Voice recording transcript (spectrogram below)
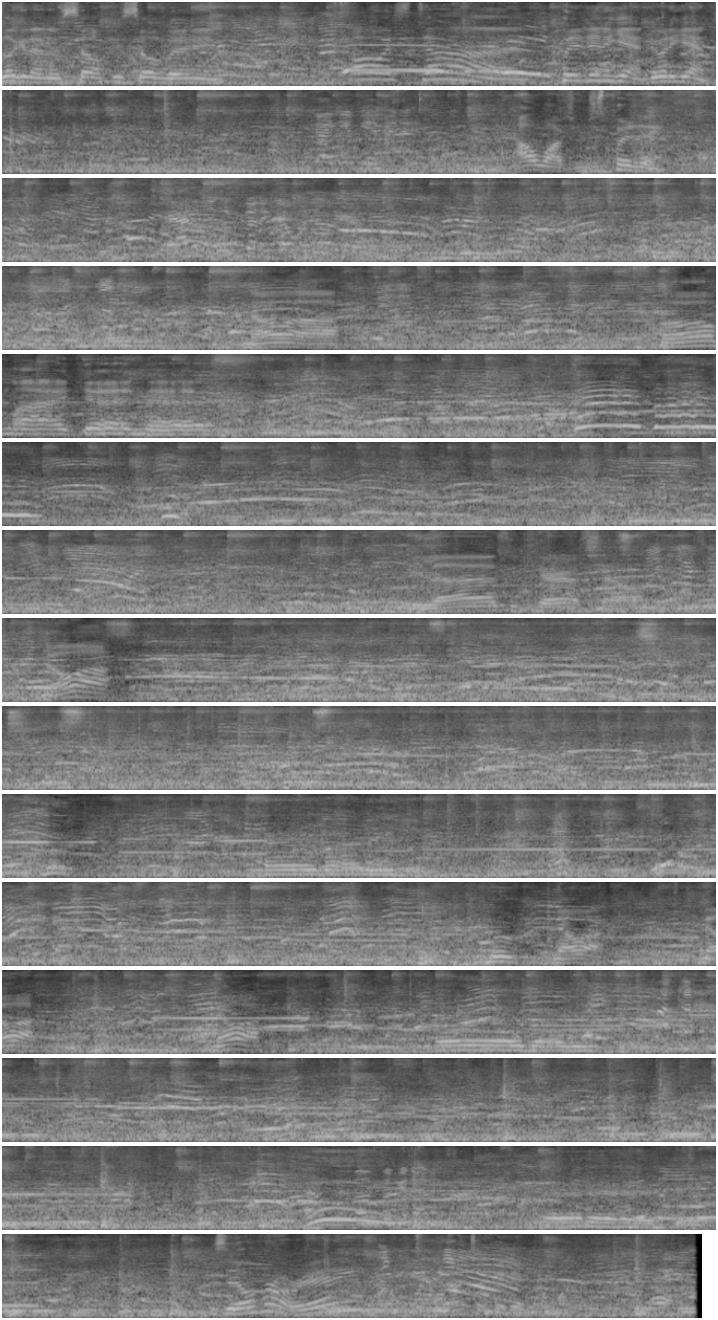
looking at himself. He's so vain. Oh, it's done. Put it in again. Do it again. You gotta give me a minute. I'll watch him. Just put it in. I don't think he's gonna go anywhere. Noah. Oh my goodness. The carousel. Noah. Hey, buddy. Noah. Noah. Noah. Him. Is it over already?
